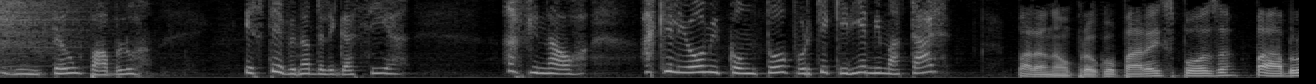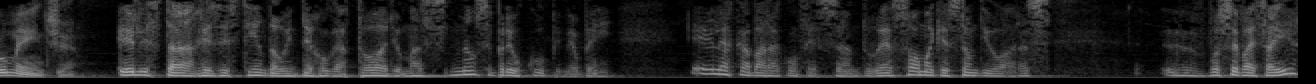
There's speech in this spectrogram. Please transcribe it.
E então, Pablo, esteve na delegacia? Afinal, aquele homem contou por que queria me matar? Para não preocupar a esposa, Pablo mente. Ele está resistindo ao interrogatório, mas não se preocupe, meu bem. Ele acabará confessando. É só uma questão de horas. Eh, Você vai sair?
